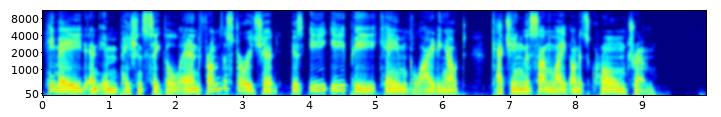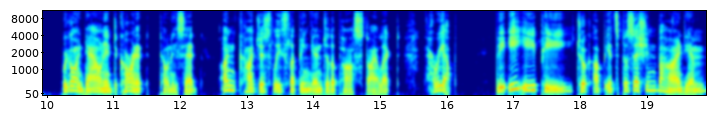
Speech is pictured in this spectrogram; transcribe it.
He made an impatient signal, and from the storage shed his EEP came gliding out, catching the sunlight on its chrome trim. "We're going down into Carnet," Tony said, unconsciously slipping into the Pas dialect. "Hurry up." The EEP took up its position behind him,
